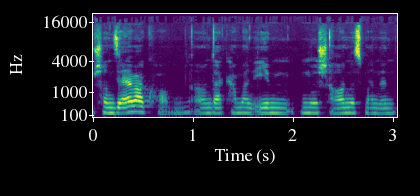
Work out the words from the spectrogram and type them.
schon selber kommen. Und da kann man eben nur schauen, dass man in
